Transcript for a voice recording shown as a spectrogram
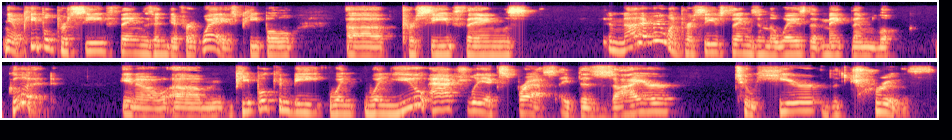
you know, people perceive things in different ways. People uh, perceive things. Not everyone perceives things in the ways that make them look good. You know, um, people can be when when you actually express a desire to hear the truth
